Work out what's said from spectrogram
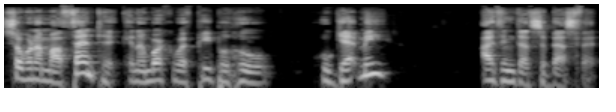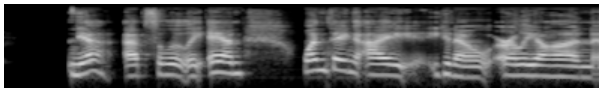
So when I'm authentic and I'm working with people who who get me, I think that's the best fit. Yeah, absolutely. And one thing I, you know, early on,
